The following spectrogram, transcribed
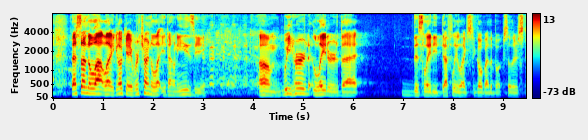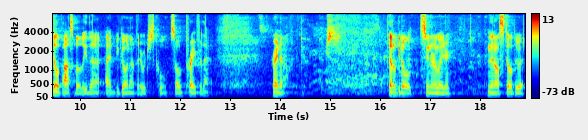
that sounded a lot like, okay, we're trying to let you down easy. Um, we heard later that this lady definitely likes to go by the book, so there's still a possibility that I'd be going out there, which is cool. So pray for that right now. That'll get old sooner or later, and then I'll still do it.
